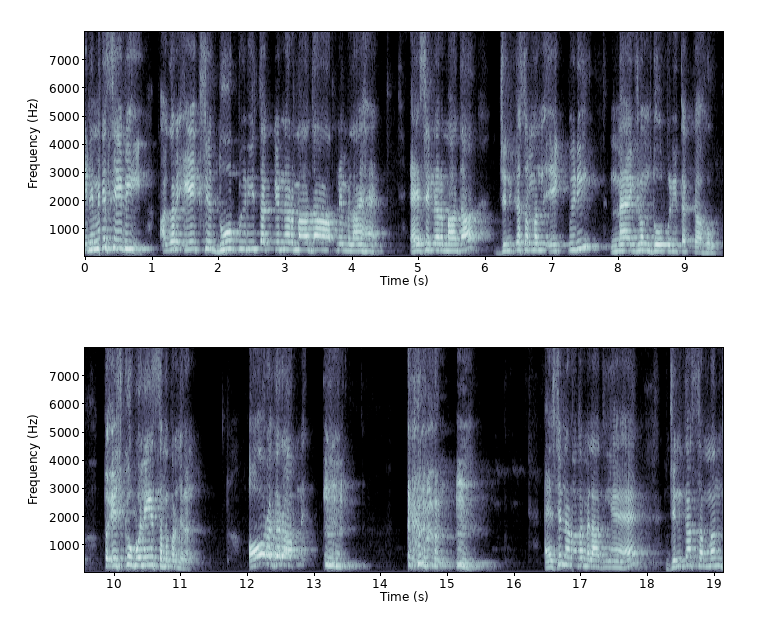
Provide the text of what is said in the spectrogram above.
इनमें से भी अगर एक से दो पीढ़ी तक के नरमादा आपने मिलाए हैं, ऐसे नरमादा जिनका संबंध एक पीढ़ी, मैक्सिमम दो पीढ़ी तक का हो। तो इसको बोलेंगे सम प्रजनन और अगर आपने ऐसे नरमादा मिला दिए हैं, जिनका संबंध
